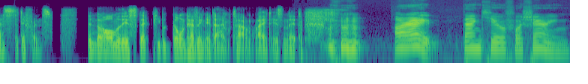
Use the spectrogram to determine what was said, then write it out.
That's the difference. The normal is that people don't have any downtime, right? Isn't it? All right. Thank you for sharing.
